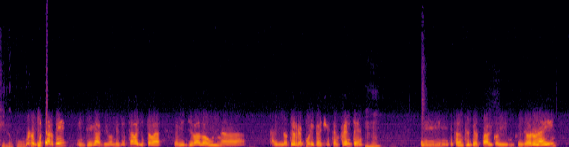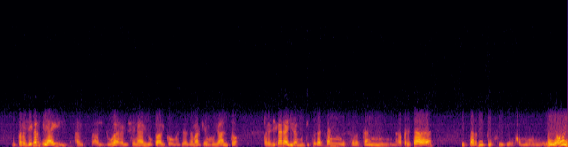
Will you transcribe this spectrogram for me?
Qué locura. Bueno, yo tardé en llegar de donde yo estaba, yo estaba, me habían llevado a una, al Hotel República, de hecho que está enfrente, Ujú. Eh, que estaba enfrente del palco, y me llevaron ahí, y para llegar de ahí al, al lugar, al escenario, palco, como se llama llamar, que es muy alto, para llegar ahí la multitud era tan, estaba tan apretada, que tardé, qué sé yo, como media hora.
